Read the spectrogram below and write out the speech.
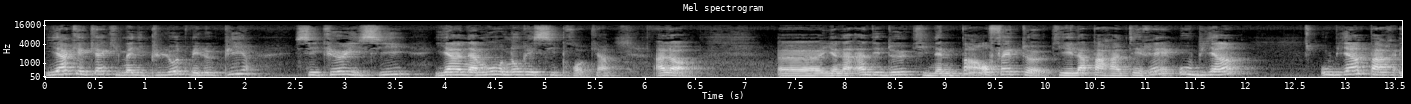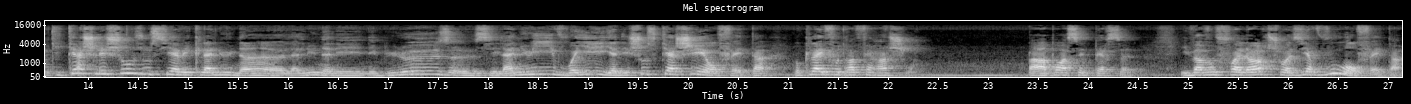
Il y a quelqu'un qui manipule l'autre, mais le pire, c'est que ici, il y a un amour non réciproque. Hein. Alors, euh, il y en a un des deux qui n'aime pas, en fait, qui est là par intérêt, ou bien, ou bien par, qui cache les choses aussi avec la lune. Hein. Euh, la lune, elle est nébuleuse, euh, c'est la nuit, vous voyez, il y a des choses cachées, en fait. Hein. Donc là, il faudra faire un choix par rapport à cette personne. Il va vous falloir choisir vous, en fait. Hein.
